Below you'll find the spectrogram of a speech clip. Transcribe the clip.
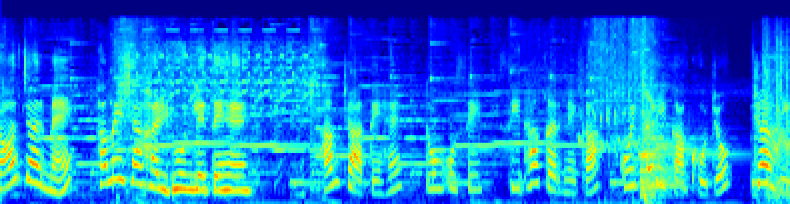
जॉर्ज और मैं हमेशा हल ढूंढ लेते हैं। हम चाहते हैं तुम उसे सीधा करने का कोई तरीका खोजो। जल्दी।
